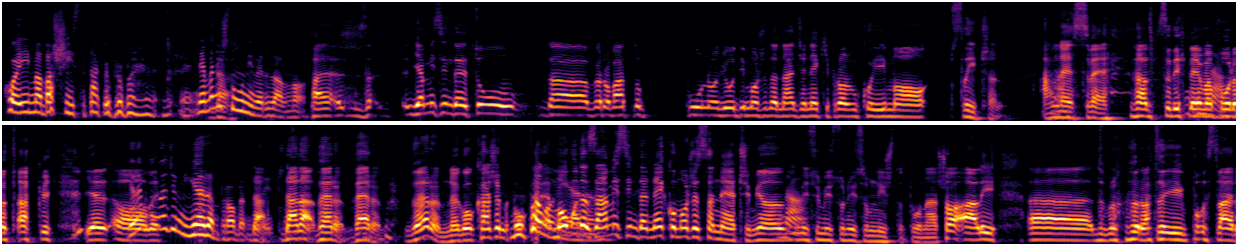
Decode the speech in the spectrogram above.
koji ima baš iste takve probleme. Nema nešto univerzalno. Pa, ja mislim da je tu, da verovatno puno ljudi može da nađe neki problem koji je imao sličan. Ali ne sve. Nadam se da ih nema Da. puno takvih. Jer, Ja ne mogu da nađem ni jedan problem Da, sličan. da, da, verujem, verujem, verujem, nego kažem, Bukvalno e, mogu da nijedan. zamislim da neko može sa nečim, ja Da. mislim isto nisam ništa tu našao, ali, uh, dobro, verovatno i stvar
